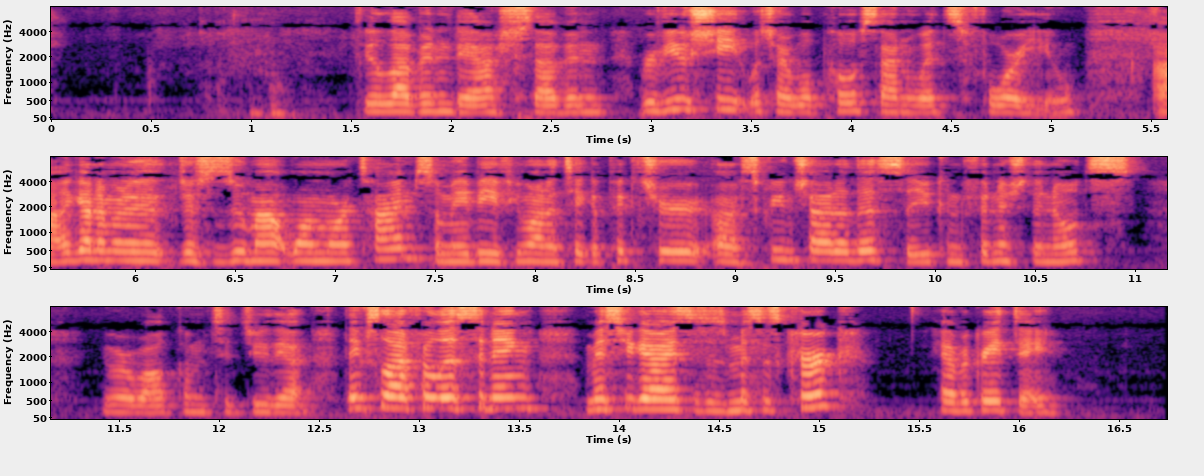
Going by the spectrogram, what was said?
the 11-7 review sheet, which I will post on WITS for you. Uh, again, I'm going to just zoom out one more time, so maybe if you want to take a picture, a screenshot of this so you can finish the notes, you are welcome to do that. Thanks a lot for listening. Miss you guys. This is Mrs. Kirk. Have a great day.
